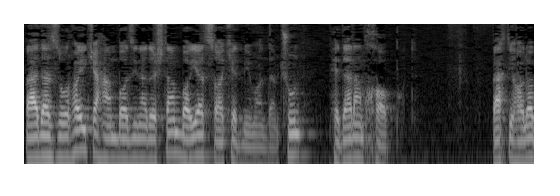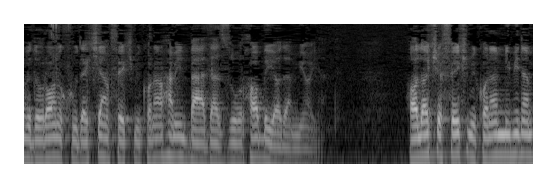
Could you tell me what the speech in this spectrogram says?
بعد از ظهرهایی که همبازی نداشتم باید ساکت میماندم چون پدرم خواب بود. وقتی حالا به دوران کودکی هم فکر می‌کنم همین بعد از ظهرها به یادم میآیند حالا که فکر می‌کنم می‌بینم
